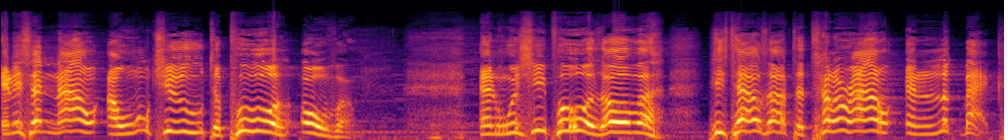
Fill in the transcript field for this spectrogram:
and he said, Now I want you to pull over. And when she pulls over, he tells her to turn around and look back.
